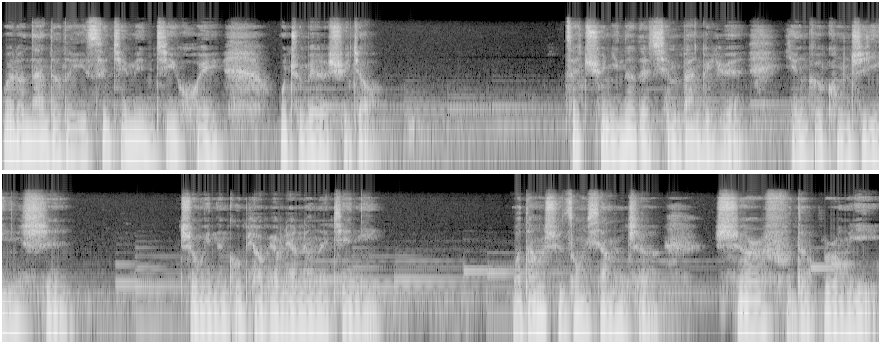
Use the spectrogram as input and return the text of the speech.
为了难得的一次见面机会，我准备了许久。在去你那的前半个月，严格控制饮食。只为能够漂漂亮亮的见你。我当时总想着，失而复得不容易。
